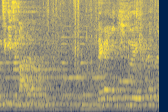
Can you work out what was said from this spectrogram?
움직이지 말아요. 내가 이 기도의 효력을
